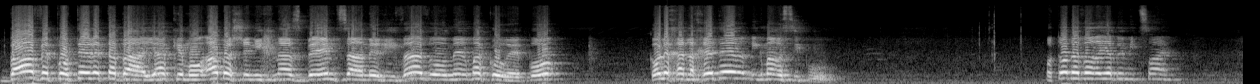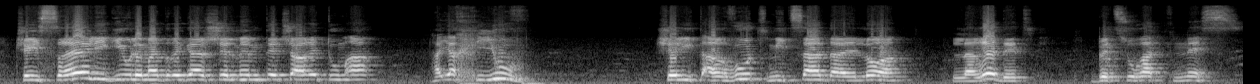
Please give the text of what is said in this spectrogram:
בא ופותר את הבעיה כמו אבא שנכנס באמצע המריבה ואומר מה קורה פה? כל אחד לחדר, נגמר הסיפור. אותו דבר היה במצרים. כשישראל הגיעו למדרגה של מ"ט שערי טומאה, היה חיוב של התערבות מצד האלוה לרדת בצורת נס.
